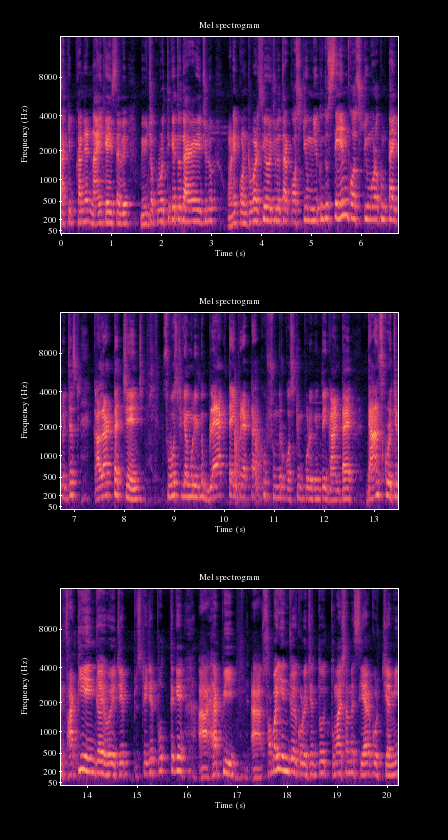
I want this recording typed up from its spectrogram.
সাকিব খানের নায়িকা হিসেবে মিমি চক্রবর্তীকে তো দেখা গিয়েছিল। অনেক কন্ট্রোভার্সি হয়েছিল তার কস্টিউম নিয়ে, কিন্তু সেম কস্টিউম ওরকম টাইপের জাস্ট কালারটা চেঞ্জ শুভশ্রী গাঙ্গুলি কিন্তু ব্ল্যাক টাইপের একটা খুব সুন্দর কস্টিউম পরে কিন্তু এই গানটায় ডান্স করেছেন, ফাটিয়ে এনজয় হয়েছে। স্টেজের প্রত্যেকে হ্যাপি সবাই এনজয় করেছেন। তো তোমার সামনে শেয়ার করছি আমি।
